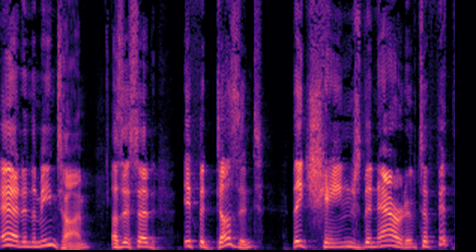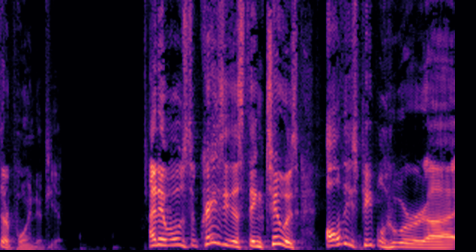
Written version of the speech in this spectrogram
And in the meantime, as I said, if it doesn't, they change the narrative to fit their point of view. And it was the craziest thing too is all these people who are uh,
